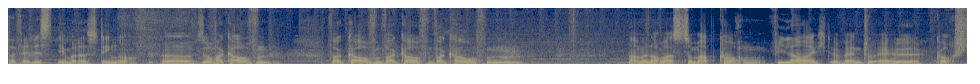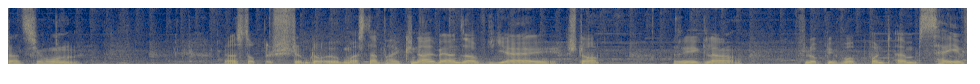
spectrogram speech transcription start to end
Aber wer lässt denn immer das Ding offen? Äh, so, verkaufen. Verkaufen, verkaufen, verkaufen. Haben wir noch was zum Abkochen? Vielleicht, eventuell, Kochstation. Da ist doch bestimmt doch irgendwas dabei. Knallbärensaft, yay. Stopp. Regler. Fluppdiwupp. Und ähm, Save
